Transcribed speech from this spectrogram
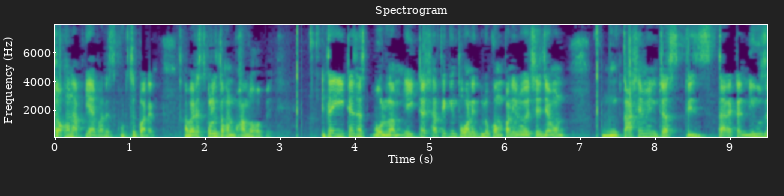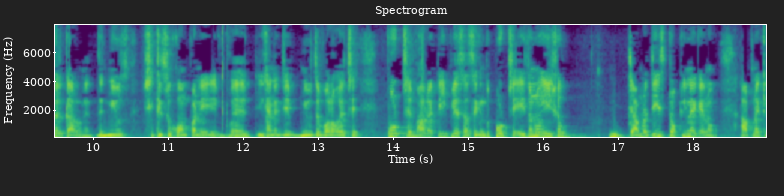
তখন আপনি অ্যাভারেজ করতে পারেন। অ্যাভারেজ করলে তখন ভালো হবে। এটা এইটা জাস্ট বললাম, এইটার সাথে কিন্তু অনেকগুলো কোম্পানি রয়েছে, যেমন কাশেম ইন্ডাস্ট্রিজ তার একটা নিউজের কারণে নিউজ কিছু কোম্পানি এখানে যে নিউজে বলা হয়েছে, পড়ছে, ভালো একটা ইপিএস আছে, কিন্তু পড়ছে এই জন্য এইসব, আমরা যেই স্টক কিনা কেন, আপনাকে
